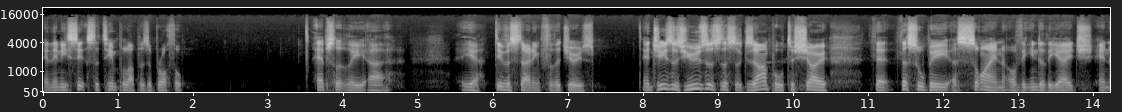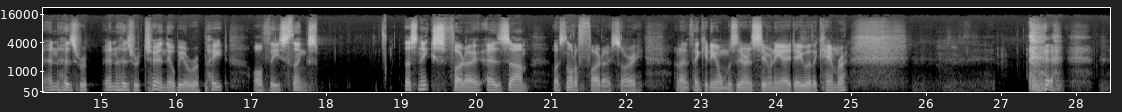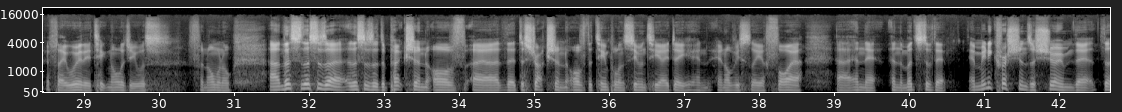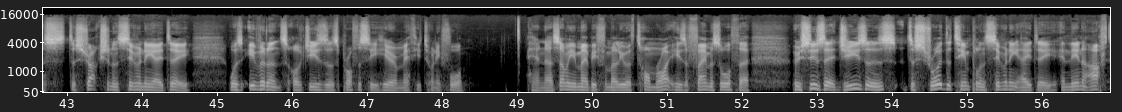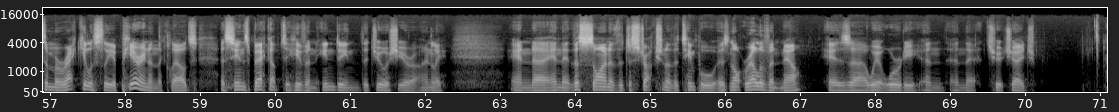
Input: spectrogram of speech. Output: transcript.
and then he sets the temple up as a brothel. Absolutely, uh, yeah, devastating for the Jews. And Jesus uses this example to show that this will be a sign of the end of the age, and in his re- in his return there will be a repeat of these things. This next photo is um, well, it's not a photo. Sorry, I don't think anyone was there in 70 AD with a camera. if they were, their technology was phenomenal. Uh, this this is a this is a depiction of uh, the destruction of the temple in 70 AD, and and obviously a fire uh, in that in the midst of that. And many Christians assume that this destruction in 70 AD was evidence of Jesus' prophecy here in Matthew 24. And uh, some of you may be familiar with Tom Wright. He's a famous author who says that Jesus destroyed the temple in 70 AD and then, after miraculously appearing in the clouds, ascends back up to heaven, ending the Jewish era only. And, uh, and that this sign of the destruction of the temple is not relevant now, as uh, we're already in, in that church age.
